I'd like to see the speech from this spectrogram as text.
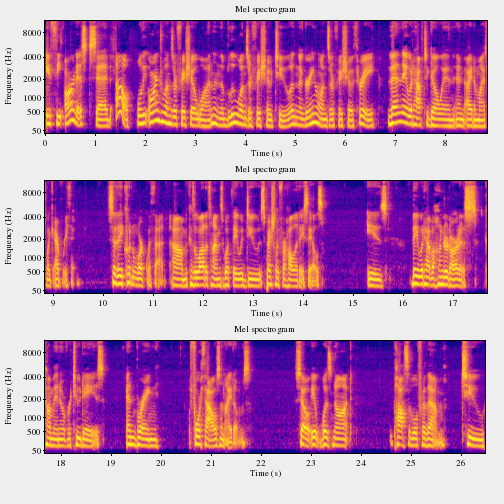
if the artist said, oh, well, the orange ones are fish 01 and the blue ones are fish 02 and the green ones are fish 03, then they would have to go in and itemize like everything. So they couldn't work with that um, because a lot of times what they would do, especially for holiday sales, is they would have 100 artists come in over two days and bring 4,000 items. So it was not possible for them to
